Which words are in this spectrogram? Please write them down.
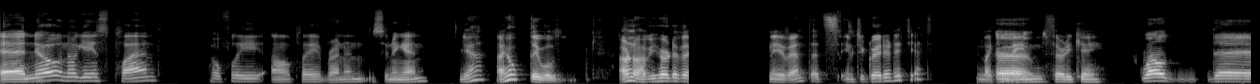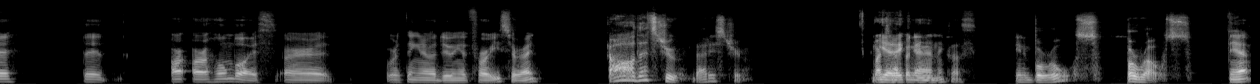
Uh, no, no games planned. Hopefully, I'll play Brennan soon again. Yeah. I hope they will. I don't know. Have you heard of any event that's integrated it yet? Like the Uh, main 30k. Well, the the our our homeboys are we're thinking about doing it for Easter, right? Oh, that's true. That is true. Might Erik happen in, Niklas. in Borås. Borås. Yeah.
